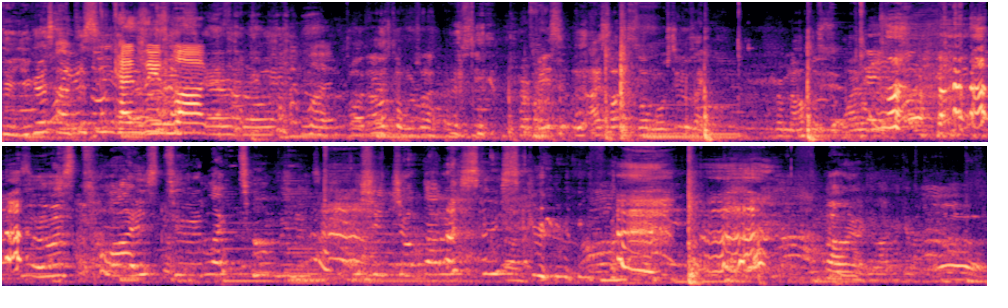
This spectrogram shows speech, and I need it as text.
Dude you guys have to see Kenzie's vlog. What? Oh, that was the worst one I've ever seen. Her face, when I saw it in slow motion, it was like Her mouth was wide open. it was twice, too, in like two minutes. And she jumped out of her seat screaming. oh, yeah, good luck, good luck. Oh,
